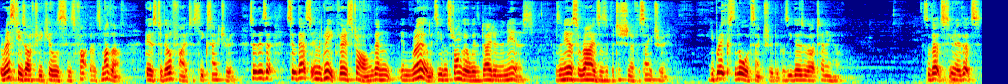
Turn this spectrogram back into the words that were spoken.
Orestes, after he kills his, fa- his mother, goes to Delphi to seek sanctuary. So there's a. So that's in the Greek very strong. Then in Rome, it's even stronger with Dido and Aeneas, because Aeneas arrives as a petitioner for sanctuary. He breaks the law of sanctuary because he goes without telling her. So that's, you know, that's.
